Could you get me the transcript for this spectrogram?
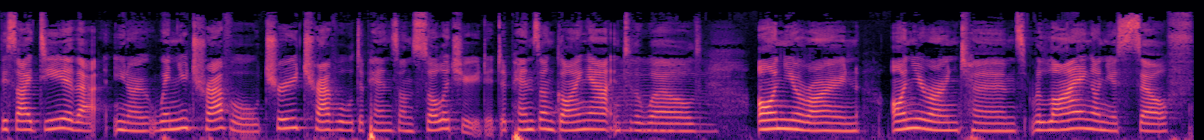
this idea that, you know, when you travel, true travel depends on solitude. It depends on going out into mm. the world on your own, on your own terms, relying on yourself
